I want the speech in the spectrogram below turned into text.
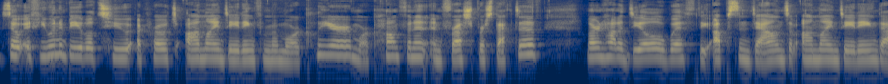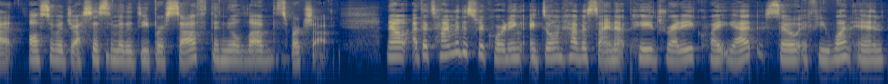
So, if you want to be able to approach online dating from a more clear, more confident, and fresh perspective, learn how to deal with the ups and downs of online dating that also addresses some of the deeper stuff, then you'll love this workshop. Now, at the time of this recording, I don't have a sign up page ready quite yet. So if you want in,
